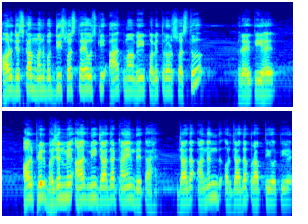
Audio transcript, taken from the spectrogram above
और जिसका मन बुद्धि स्वस्थ है उसकी आत्मा भी पवित्र और स्वस्थ रहती है। और फिर भजन में आदमी ज़्यादा टाइम देता है ज़्यादा आनंद और ज़्यादा प्राप्ति होती है।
